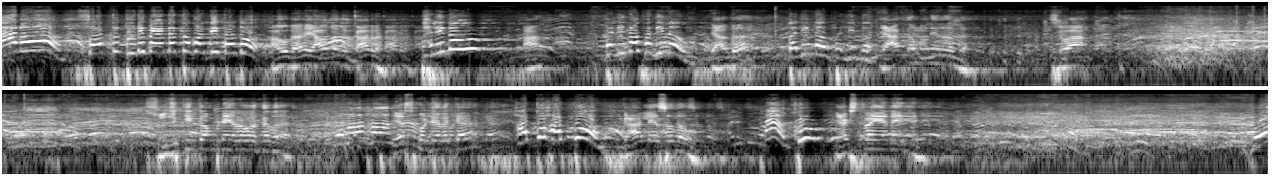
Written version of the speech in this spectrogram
ನಾನು ಸ್ವಂತ ದುಡಿಮೆಯಿಂದ ತಗೊಂಡಿದ್ದದು. ಹೌದಾ? ಯಾವ್ದದ? ಕಾರ್? ಬಲಿನೋ? Baleno Baleno? ಯಾವ್ದ? Baleno Baleno. ಕಂಪ್ನಿ ಅದ? ಶಿವ. ಸುಜುಕಿ ಕಂಪ್ನಿ ಇರ್ಬೇಕದ. ಎಷ್ಟು ಕೊಟ್ಟಿ ಅದಕ್ಕೆ ಹತ್ತು ಹತ್ತು. ಗಾಲಿ ಎಸದವು. ಎಕ್ಸ್ಟ್ರಾ ಏನೈತಿ ಓ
